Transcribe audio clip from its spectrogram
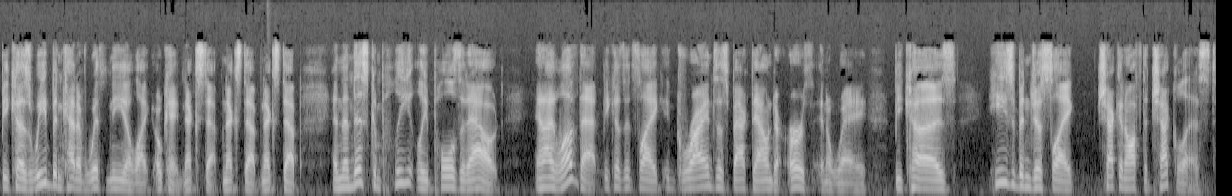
because we've been kind of with Neil, like, okay, next step, next step, next step. And then this completely pulls it out. And I love that because it's like it grinds us back down to earth in a way because he's been just like checking off the checklist.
